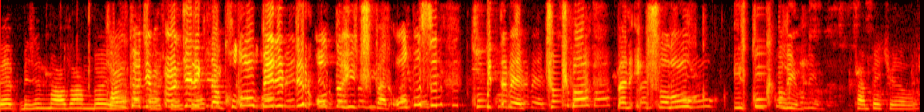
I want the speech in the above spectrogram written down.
Ve bizim mağazam böyle. Kankacım arkadaşlar. öncelikle kulağım benimdir. Onda hiç şüphen olmasın. Kulüpte çalışma. Ben İslam'ın İslam kralıyım. Sen peki olur.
